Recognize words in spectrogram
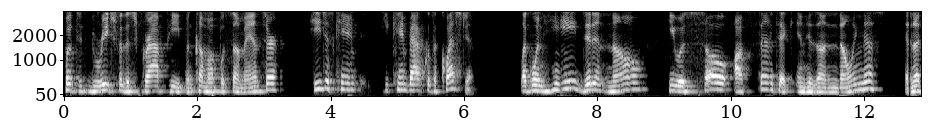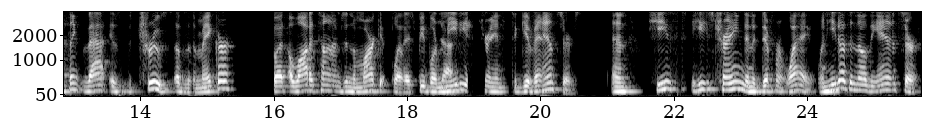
put to reach for the scrap heap and come up with some answer. He just came he came back with a question. Like when he didn't know, he was so authentic in his unknowingness. And I think that is the truth of the maker. But a lot of times in the marketplace, people are yes. media trained to give answers and he's he's trained in a different way when he doesn't know the answer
